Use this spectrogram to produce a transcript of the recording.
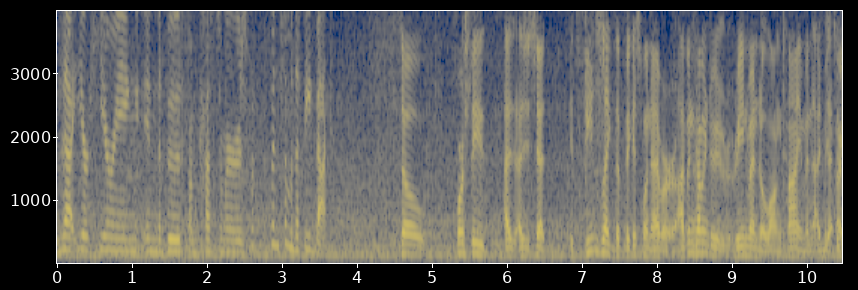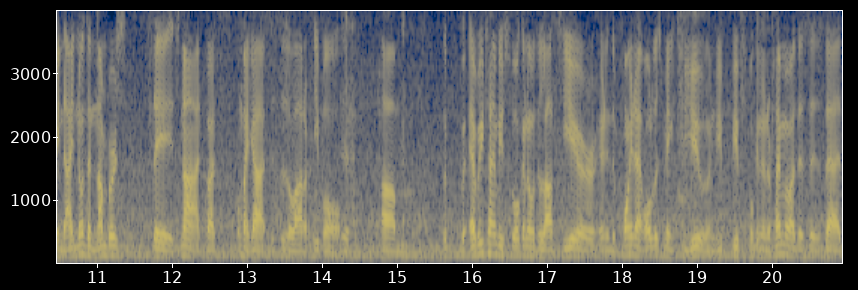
that you're hearing in the booth from customers? What's been some of the feedback? So, firstly, as, as you said, it feels like the biggest one ever. I've been coming to reInvent a long time, and I, I, mean, I know the numbers say it's not, but oh my God, this is a lot of people. Yeah. Um, the, every time we've spoken over the last year, and the point I always make to you, and we've, we've spoken a time about this, is that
